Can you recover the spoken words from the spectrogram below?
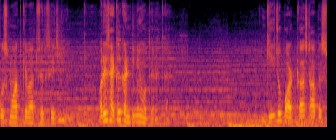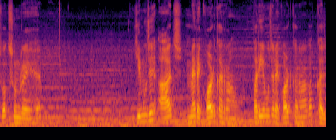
उस मौत के बाद फिर से जीवन। और ये साइकिल कंटिन्यू होते रहता है। ये जो पॉडकास्ट आप इस वक्त सुन रहे हैं, ये मुझे आज मैं रिकॉर्ड कर रहा हूँ, पर ये मुझे रिकॉर्ड करना था कल।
